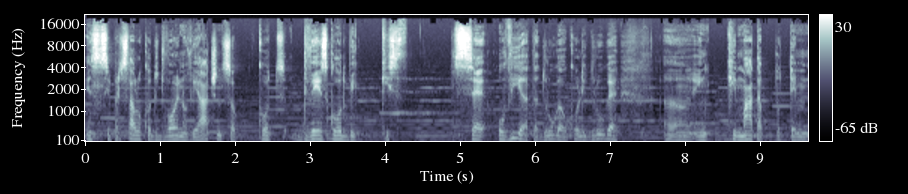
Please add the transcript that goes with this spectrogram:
In si predstavljal kot dvojno vijačnico, kot dve zgodbi, ki se ovijata druga okoli druge uh, in ki imata potem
